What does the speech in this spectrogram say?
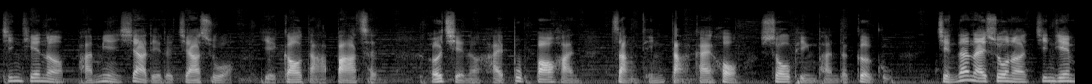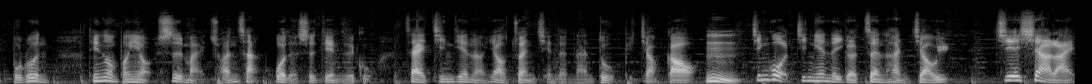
今天呢盘面下跌的加速哦也高达八成。而且呢，还不包含涨停打开后收平盘的个股。简单来说呢，今天不论听众朋友是买船产或者是电子股，在今天呢要赚钱的难度比较高。嗯，经过今天的一个震撼教育，接下来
